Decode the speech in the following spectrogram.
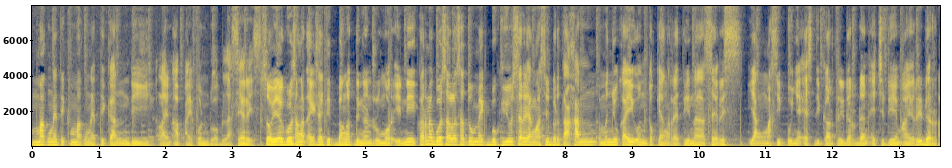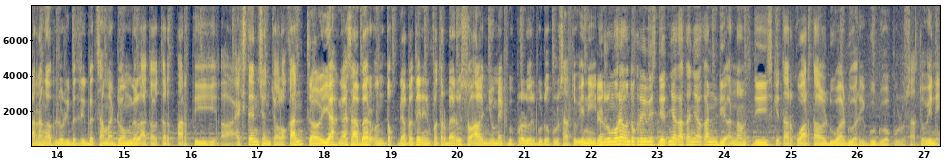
magnetik-magnetikan di line up iPhone 12 series. So ya gue sangat excited banget dengan rumor ini karena gue salah satu MacBook user yang masih bertahan menyukai untuk yang Retina series yang masih punya SD card reader dan HDMI reader karena nggak perlu ribet-ribet sama dongle atau third party uh, extension colokan. So ya nggak sabar untuk dapetin info terbaru soal new MacBook Pro 2021 ini. Dan rumornya untuk rilis date-nya katanya akan di-announce di sekitar kuartal 2 2021 2021 ini.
